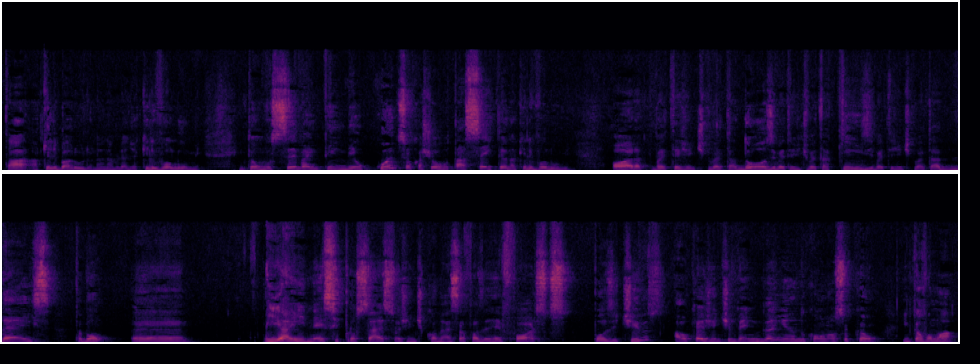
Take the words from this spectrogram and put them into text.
tá? Aquele barulho, né? Na verdade, aquele volume. Então você vai entender o quanto seu cachorro está aceitando aquele volume. Ora, vai ter gente que vai estar tá 12, vai ter gente que vai estar tá 15, vai ter gente que vai estar tá 10, tá bom? É... E aí, nesse processo, a gente começa a fazer reforços positivos ao que a gente vem ganhando com o nosso cão. Então vamos lá.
